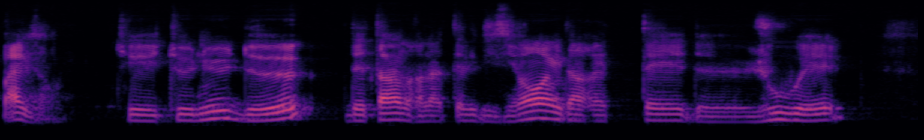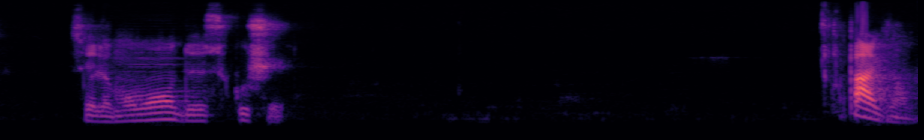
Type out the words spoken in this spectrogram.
Par exemple, tu es tenu de d'éteindre la télévision et d'arrêter de jouer. C'est le moment de se coucher. Par exemple,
